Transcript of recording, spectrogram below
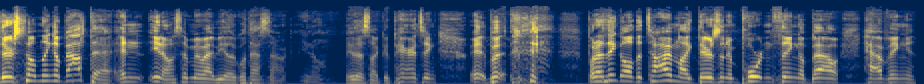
there's something about that and you know some of you might be like well that's not you know maybe that's not good parenting eh, but but i think all the time like there's an important thing about having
